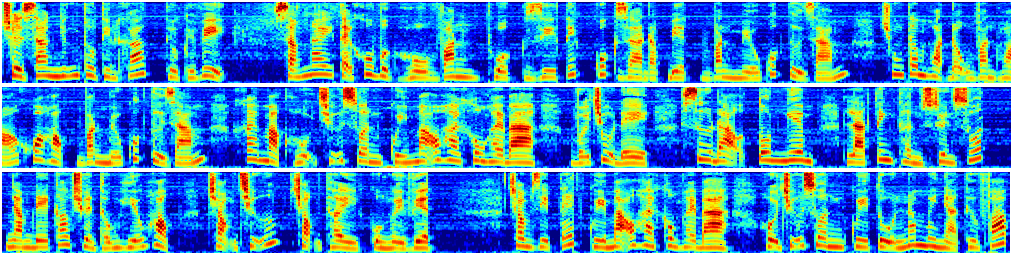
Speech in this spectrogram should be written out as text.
Chuyển sang những thông tin khác, thưa quý vị, Sáng nay tại khu vực Hồ Văn thuộc di tích quốc gia đặc biệt Văn Miếu Quốc Tử Giám, Trung tâm hoạt động văn hóa khoa học Văn Miếu Quốc Tử Giám khai mạc Hội chữ Xuân Quý Mão 2023 với chủ đề Sư đạo tôn nghiêm là tinh thần xuyên suốt nhằm đề cao truyền thống hiếu học, trọng chữ, trọng thầy của người Việt – trong dịp Tết Quý Mão 2023, Hội chữ Xuân quy tụ 50 nhà thư pháp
